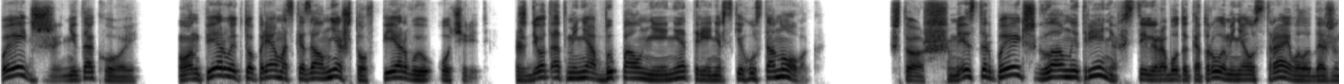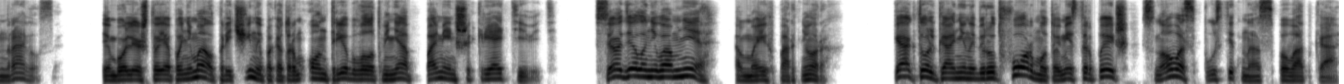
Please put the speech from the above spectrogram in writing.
Пейдж же не такой. Он первый, кто прямо сказал мне, что в первую очередь ждет от меня выполнения тренерских установок. Что ж, мистер Пейдж — главный тренер, стиль работы которого меня устраивал и даже нравился. Тем более, что я понимал причины, по которым он требовал от меня поменьше креативить. Все дело не во мне, а в моих партнерах. Как только они наберут форму, то мистер Пейдж снова спустит нас с поводка.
